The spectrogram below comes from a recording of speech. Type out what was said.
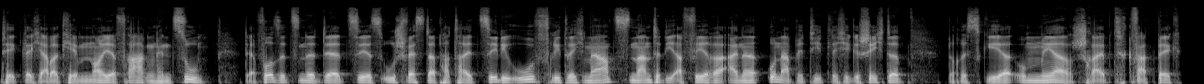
Täglich aber kämen neue Fragen hinzu. Der Vorsitzende der CSU-Schwesterpartei CDU, Friedrich Merz, nannte die Affäre eine unappetitliche Geschichte. Doch es gehe um mehr, schreibt Quadbeck.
